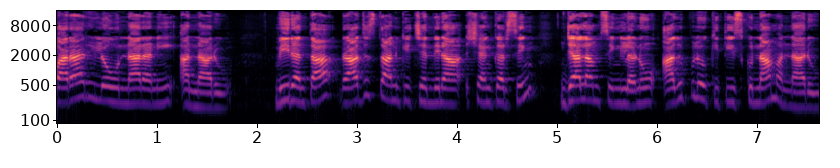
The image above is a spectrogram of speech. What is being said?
పరారీలో ఉన్నారని అన్నారు. వీరంతా రాజస్థాన్కి చెందిన శంకర్ సింగ్ జలం సింగ్లను అదుపులోకి తీసుకున్నామన్నారు.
